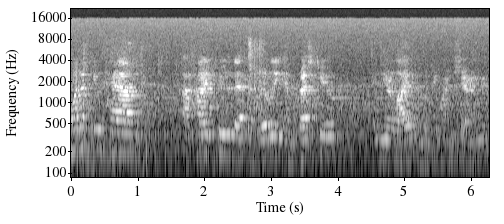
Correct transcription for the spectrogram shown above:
one of you have a haiku that has really impressed you in your life, and would you mind sharing it?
